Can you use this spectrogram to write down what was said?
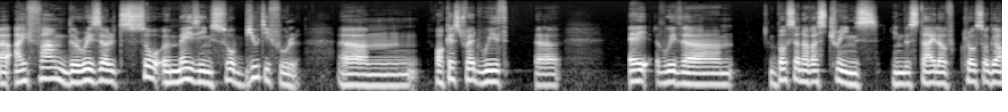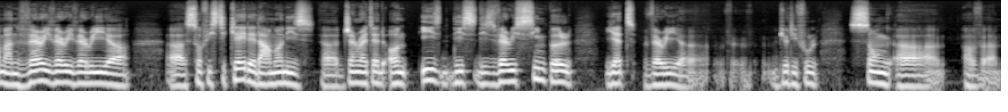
uh, I found the result so amazing, so beautiful, um, orchestrated with uh, a with um, bossa nova strings in the style of Claus Ogerman, very, very, very uh, uh sophisticated harmonies uh, generated on is this this very simple yet very uh, beautiful song of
